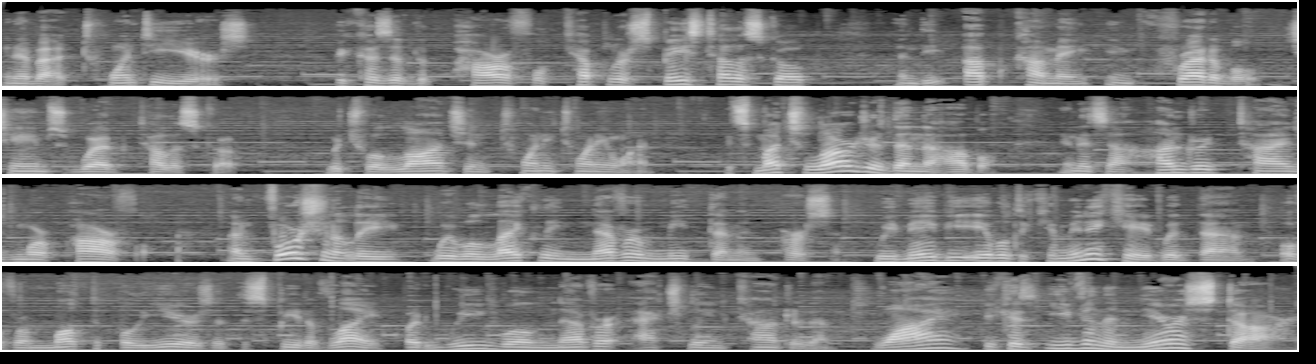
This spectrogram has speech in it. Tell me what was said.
in about 20 years because of the powerful Kepler Space Telescope and the upcoming incredible James Webb Telescope which will launch in 2021. It's much larger than the Hubble and it's a hundred times more powerful. Unfortunately, we will likely never meet them in person. We may be able to communicate with them over multiple years at the speed of light, but we will never actually encounter them. Why? Because even the nearest star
